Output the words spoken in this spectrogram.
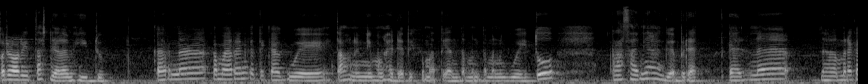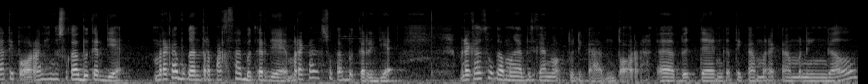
prioritas dalam hidup. Karena kemarin ketika gue tahun ini menghadapi kematian teman-teman gue itu rasanya agak berat. Karena nah, mereka tipe orang yang suka bekerja. Mereka bukan terpaksa bekerja ya mereka suka bekerja. Mereka suka menghabiskan waktu di kantor. Uh, but then ketika mereka meninggal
